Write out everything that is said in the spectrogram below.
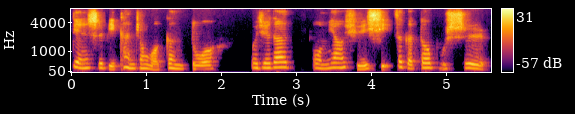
电视比看重我更多？我觉得我们要学习，这个都不是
